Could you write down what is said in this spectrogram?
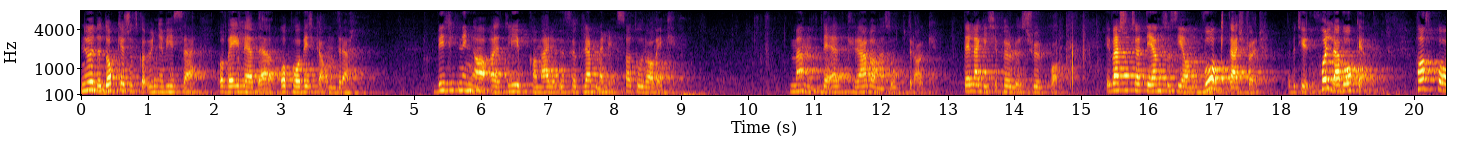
Nå er det dere som skal undervise og veilede og påvirke andre. Virkninga av et liv kan være uforglemmelig, sa Tor Håvik. Men det er et krevende oppdrag. Det legger ikke Paulus skjul på. I vers 31 så sier han 'våk derfor'. Det betyr 'hold deg våken'. Pass på,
